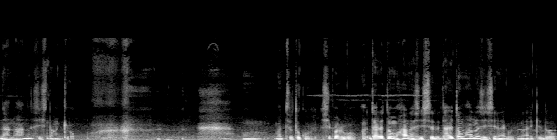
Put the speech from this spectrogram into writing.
何の話したん今日？うん。まあ、ちょっとこうしばらく誰とも話してない誰とも話してないことないけど、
